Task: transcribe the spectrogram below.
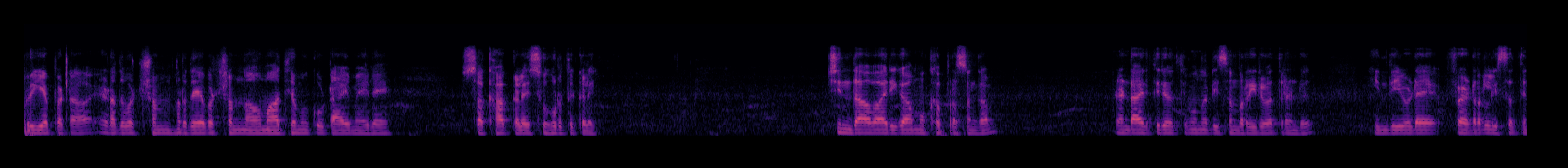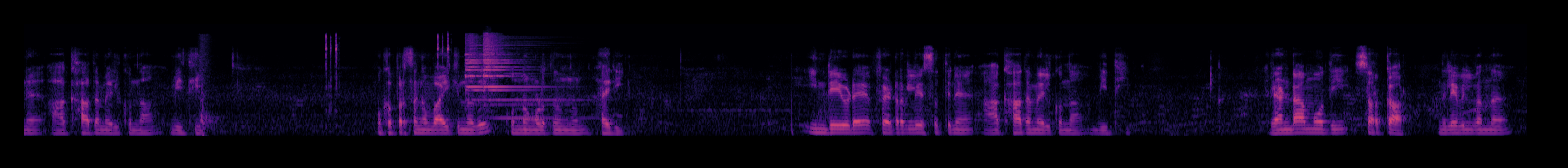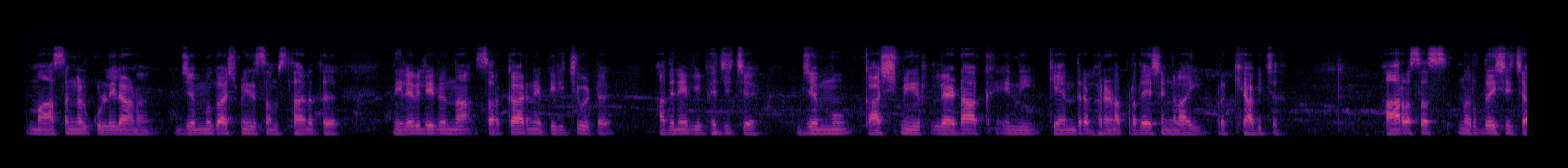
പ്രിയപ്പെട്ട ഇടതുപക്ഷം ഹൃദയപക്ഷം നവമാധ്യമ കൂട്ടായ്മയിലെ സഖാക്കളെ സുഹൃത്തുക്കളെ ചിന്താവാരിക മുഖപ്രസംഗം രണ്ടായിരത്തി ഇരുപത്തി മൂന്ന് ഡിസംബർ ഇരുപത്തിരണ്ട് ഇന്ത്യയുടെ ഫെഡറലിസത്തിന് ആഘാതമേൽക്കുന്ന വിധി. മുഖപ്രസംഗം വായിക്കുന്നത് കുന്നംകുളത്ത് നിന്നും ഹരി. ഇന്ത്യയുടെ ഫെഡറലിസത്തിന് ആഘാതമേൽക്കുന്ന വിധി. രണ്ടാം മോദി സർക്കാർ നിലവിൽ വന്ന് മാസങ്ങൾക്കുള്ളിലാണ് ജമ്മു കാശ്മീർ സംസ്ഥാനത്ത് നിലവിലിരുന്ന സർക്കാരിനെ പിരിച്ചുവിട്ട് അതിനെ വിഭജിച്ച് ജമ്മു കാശ്മീർ ലഡാക്ക് എന്നീ കേന്ദ്രഭരണ പ്രദേശങ്ങളായി പ്രഖ്യാപിച്ചത്. ആർ എസ് എസ് നിർദ്ദേശിച്ച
